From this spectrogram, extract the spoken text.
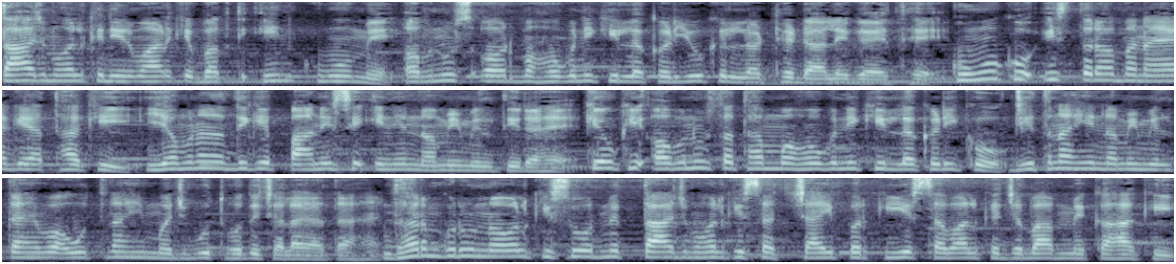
ताजमहल के निर्माण के वक्त इन कुओं में अबनुस और महोगनी की लकड़ियों के लट्ठे डाले गए थे। कुओं को इस तरह बनाया गया था कि यमुना नदी के पानी से इन्हें नमी मिलती रहे, क्योंकि अबनुस तथा महोगनी की लकड़ी को जितना ही नमी मिलता है, वह उतना ही मज़बूत होते चला जाता है। धर्म गुरु नवल किशोर ने ताजमहल की सच्चाई पर किए सवाल के जवाब में कहा कि,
